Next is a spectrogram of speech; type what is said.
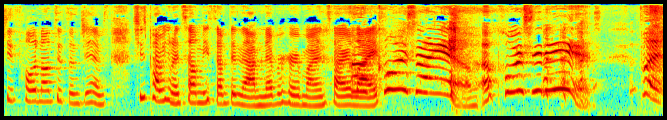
she's holding on to some gems. She's probably going to tell me something that I've never heard my entire life. Of course I am. of course it is. But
